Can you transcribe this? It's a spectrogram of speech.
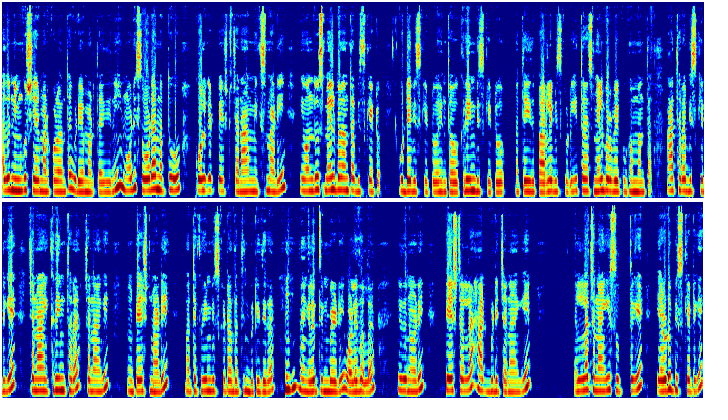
ಅದು ನಿಮಗೂ ಶೇರ್ ಮಾಡ್ಕೊಳ್ಳೋ ಅಂತ ವಿಡಿಯೋ ಮಾಡ್ತಾ ಇದ್ದೀನಿ. ನೋಡಿ ಸೋಡಾ ಮತ್ತು ಕೋಲ್ಗೇಟ್ ಪೇಸ್ಟ್ ಚೆನ್ನಾಗಿ ಮಿಕ್ಸ್ ಮಾಡಿ. ಈ ಒಂದು ಸ್ಮೆಲ್ ಬರೋಂಥ ಬಿಸ್ಕೆಟು. ಗುಡ್ಡೆ ಬಿಸ್ಕೆಟು, ಇಂಥವು ಕ್ರೀಮ್ ಬಿಸ್ಕೆಟು, ಮತ್ತು ಇದು ಪಾರ್ಲೆ ಬಿಸ್ಕೆಟು, ಈ ಥರ ಸ್ಮೆಲ್ ಬರಬೇಕು ಘಮ್ ಅಂತ. ಆ ಥರ ಬಿಸ್ಕೆಟ್ಗೆ ಚೆನ್ನಾಗಿ ಕ್ರೀಮ್ ಥರ ಚೆನ್ನಾಗಿ ಪೇಸ್ಟ್ ಮಾಡಿ, ಮತ್ತು ಕ್ರೀಮ್ ಬಿಸ್ಕೆಟ್ ಅಂತ ತಿಂದುಬಿಟ್ಟಿದ್ದೀರಾ? ಹಂಗೆಲ್ಲ ತಿನ್ನಬೇಡಿ ಒಳ್ಳೇದಲ್ಲ. ಇದು ನೋಡಿ ಪೇಸ್ಟೆಲ್ಲ ಹಾಕಿಬಿಡಿ ಚೆನ್ನಾಗಿ. ಎಲ್ಲ ಚೆನ್ನಾಗಿ ಸುತ್ತಿಗೆ ಎರಡು ಬಿಸ್ಕೆಟ್ಗೆ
